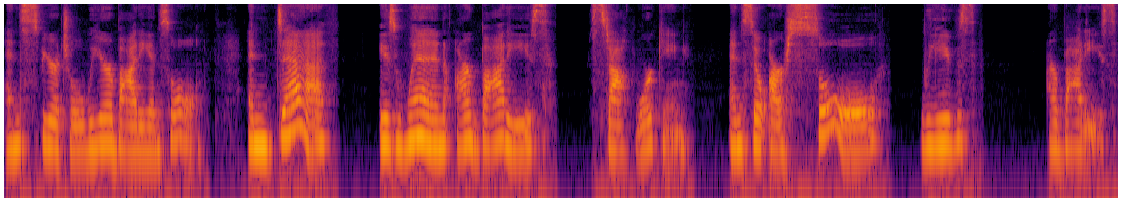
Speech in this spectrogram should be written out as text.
and spiritual. We are body and soul. And death is when our bodies stop working. And so our soul leaves our bodies.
